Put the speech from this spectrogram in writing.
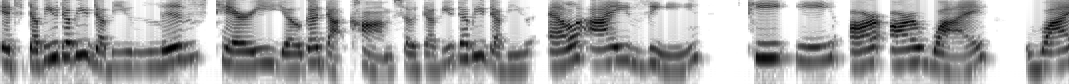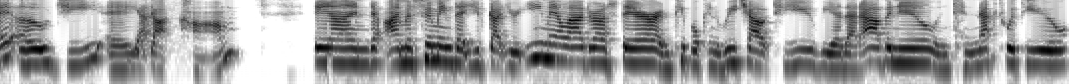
It's www.lizterryyoga.com. So www.liz T E R R Y Y O G A dot com. And I'm assuming that you've got your email address there and people can reach out to you via that avenue and connect with you.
